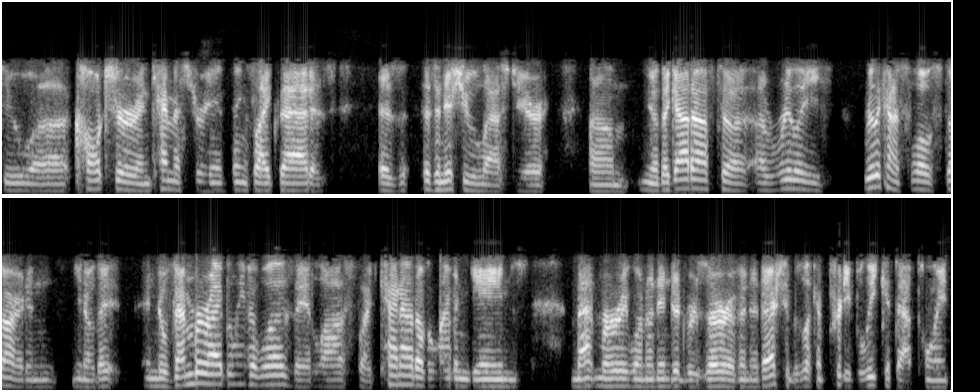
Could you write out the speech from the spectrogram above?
to uh, culture and chemistry and things like that as as as an issue last year. Um, you know, they got off to a really really kind of slow start, and you know they in November, I believe it was. They had lost like 10 out of 11 games. Matt Murray went on injured reserve, and it actually was looking pretty bleak at that point.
